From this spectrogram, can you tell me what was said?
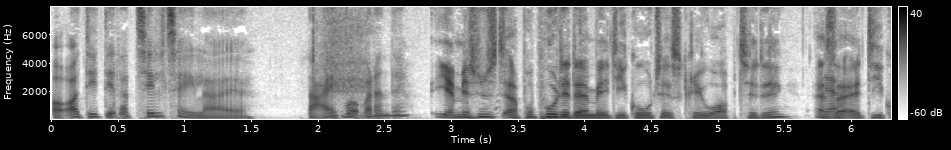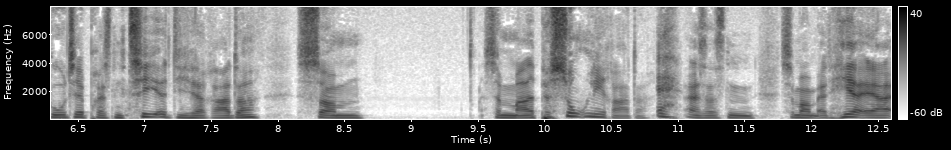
og, og det er det, der tiltaler øh, dig. Hvor, hvordan det? Jamen, jeg synes, apropos det der med, at de er gode til at skrive op til det, ikke? Altså, Ja. at de er gode til at præsentere de her retter som, som meget personlige retter. Ja. Altså, sådan, som om, at her er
